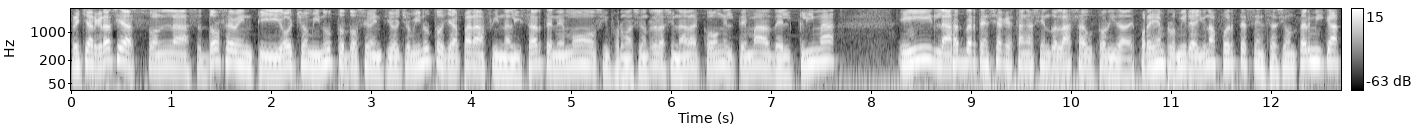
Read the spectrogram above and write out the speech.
Richard, gracias. Son las 12.28 minutos, 12.28 minutos. Ya para finalizar tenemos información relacionada con el tema del clima y las advertencias que están haciendo las autoridades. Por ejemplo, mira, hay una fuerte sensación térmica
